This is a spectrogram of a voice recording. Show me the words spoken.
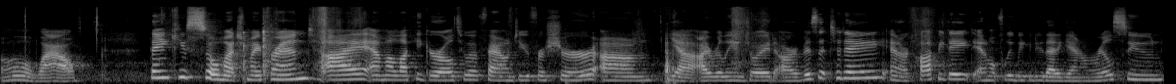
Oh, wow. Thank you so much, my friend. I am a lucky girl to have found you for sure. Um, yeah, I really enjoyed our visit today and our coffee date, and hopefully we can do that again real soon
